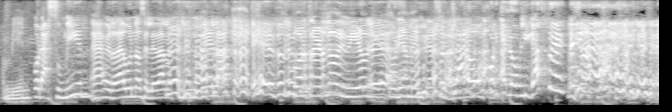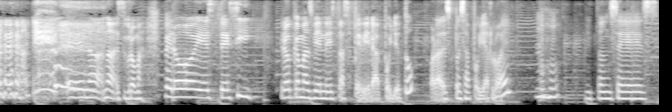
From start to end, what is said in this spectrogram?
también. por asumir, ah, ¿verdad? Uno se le da la telenovela. Entonces, Por traerlo a vivir obligatoriamente a Claro, porque lo obligaste. Eh, no, no, es broma. Pero este sí, creo que más bien necesitas pedir apoyo tú para después apoyarlo a él. Entonces,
